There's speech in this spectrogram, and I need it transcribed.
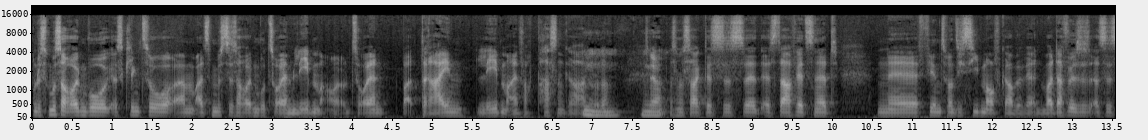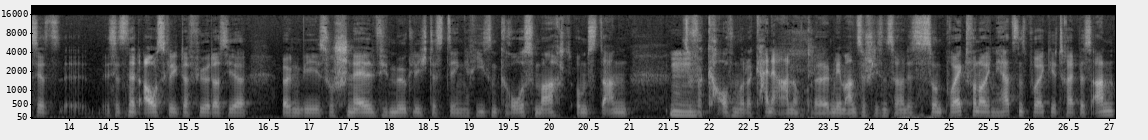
Und es muss auch irgendwo, es klingt so, ähm, als müsste es auch irgendwo zu eurem Leben, zu euren dreien Leben einfach passen gerade, mm, oder? Ja. Dass man sagt, es, ist, äh, es darf jetzt nicht eine 24-7-Aufgabe werden, weil dafür ist es, es ist jetzt, ist jetzt nicht ausgelegt dafür, dass ihr irgendwie so schnell wie möglich das Ding riesengroß macht, um es dann mhm. zu verkaufen oder keine Ahnung oder irgendwem anzuschließen, sondern das ist so ein Projekt von euch, ein Herzensprojekt, ihr treibt es an,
